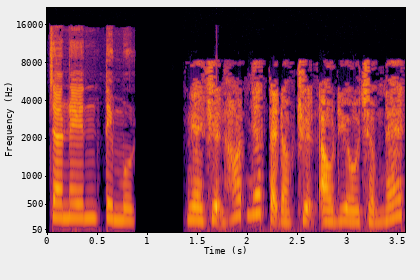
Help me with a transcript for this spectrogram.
Cho nên tìm một Nghe chuyện hot nhất tại đọc truyện audio.net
